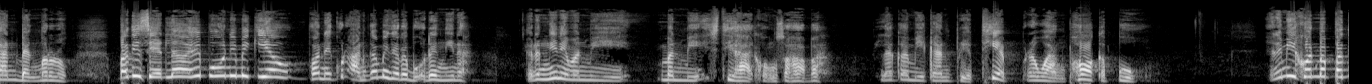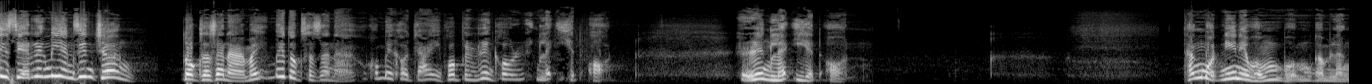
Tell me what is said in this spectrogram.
การแบ่งมรดก ปฏิเสธเลยให้ปู่นี่ไม่เกี่ยว เพราะในกุรอานก็ไม่ได้ระบุเรื่องนี้นะเรื่องนี้เนี่ยมันมีมันมีอิสติฮัดของสหาบะแล้วก็มีการเปรียบเทียบระหว่างพ่อกับปู่อันนี้มีคนมาปฏิเสธเรื่องนี้อย่างสิ้นเชิง ตกศาสนาไหมไม่ตกศาสนาเขาไม่เข้าใจ เพราะเป็นเรื่องเขาเรื่องละเอียดอ่อน เรื่องละเอียดอ่อน ทั้งหมดนี้เนี่ยผมผมกำลัง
